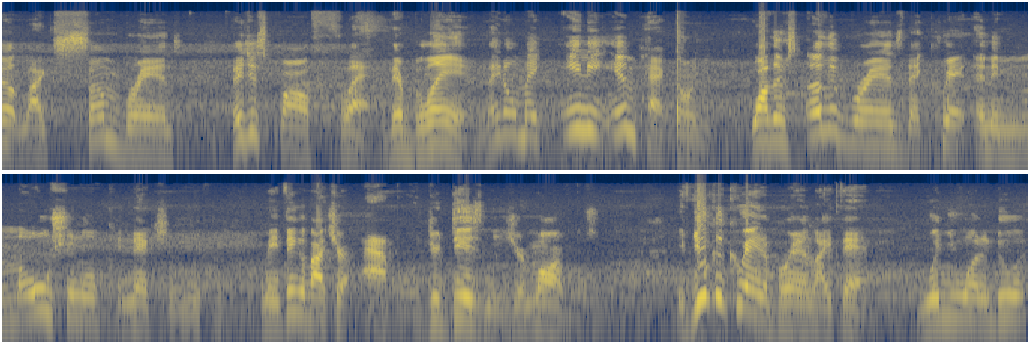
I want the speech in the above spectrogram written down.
Felt like some brands, they just fall flat? They're bland. They don't make any impact on you. While there's other brands that create an emotional connection with you. I mean, think about your Apples, your Disneys, your Marvels. If you could create a brand like that, wouldn't you want to do it?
